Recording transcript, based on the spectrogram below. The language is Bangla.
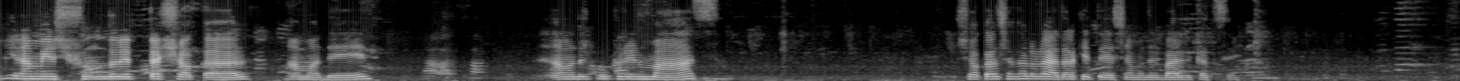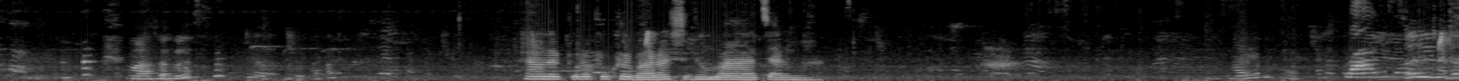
গ্রামের সুন্দর একটা সকাল, আমাদের। আমাদের পুকুরের মাছ। সকাল সকাল ওরা আদার খেতে আসে আমাদের বাড়ির কাছে। আমাদের পুরো পুকুর ভরা, শুধু মাছ আর মাছ।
